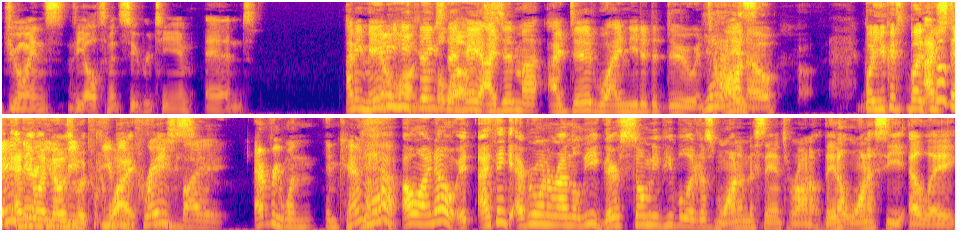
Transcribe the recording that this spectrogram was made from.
joins the ultimate super team, and I mean, maybe no he thinks that hey, I did my I did what I needed to do in Yeah, Toronto. But you could, but if I you don't think there, anyone you'd knows be, what you'd be praised thinks. by everyone in Canada. yeah, oh, I know. It. I think everyone around the league. There's so many people that just want him to stay in Toronto. They don't want to see LA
